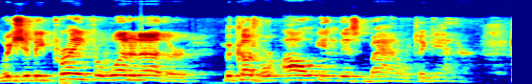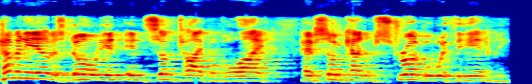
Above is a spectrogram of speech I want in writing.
We should be praying for one another because we're all in this battle together. How many of us don't, in, in some type of life, have some kind of struggle with the enemy?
